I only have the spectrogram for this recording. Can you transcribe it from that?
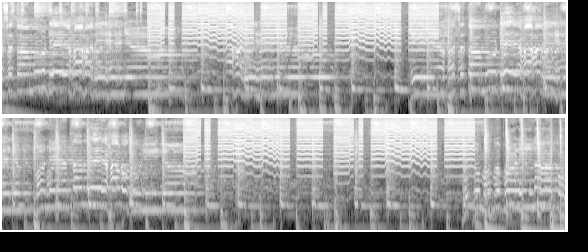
હસતા મોઢે હારે હેન્યા હારે હેન્યા હે હસતા મોઢે હારે હેન્યા મને તમે હાવ ભૂલી જા હું તો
